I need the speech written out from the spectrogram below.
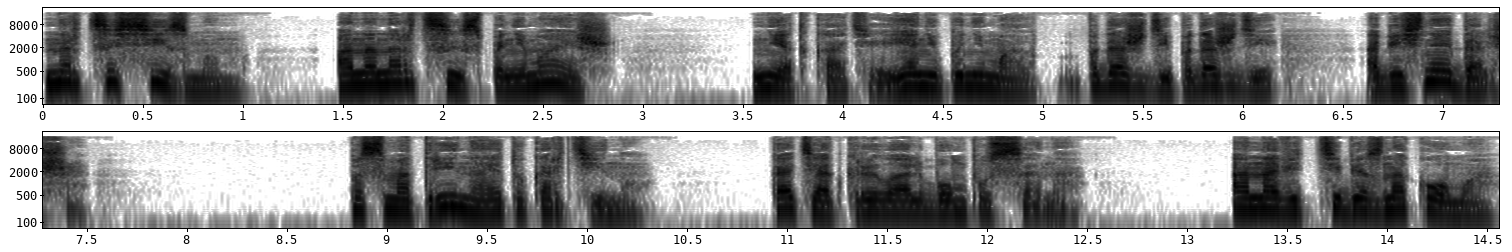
нарциссизмом. Она нарцисс, понимаешь? Нет, Катя, я не понимаю. Подожди, подожди. Объясняй дальше. Посмотри на эту картину. Катя открыла альбом Пуссена. Она ведь тебе знакома.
